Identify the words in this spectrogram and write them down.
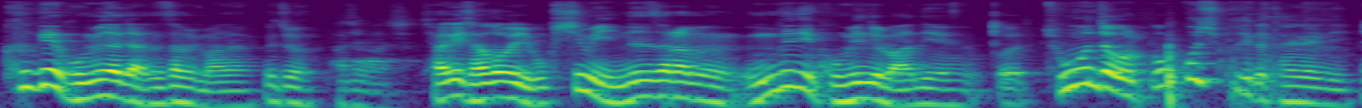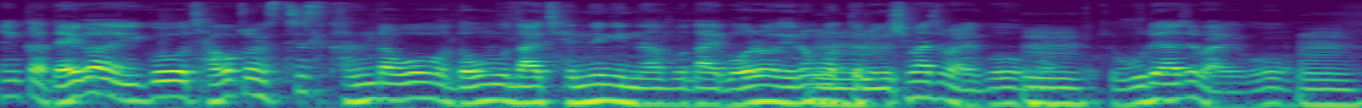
크게 고민하지 않는 사람이 많아요. 그죠? 맞아 맞아. 자기 작업에 욕심이 있는 사람은 은근히 고민을 많이 해요. 뭐 좋은 작업을 뽑고 싶으니까 당연히. 그러니까 내가 이거 작업 중에 스트레스 받는다고 너무 나의 재능이나 뭐 나의 뭐라 이런 음. 것들을 의심하지 말고 막 음. 이렇게 우려하지 말고 음.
